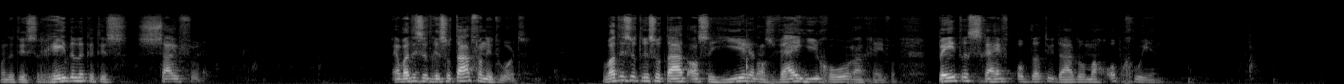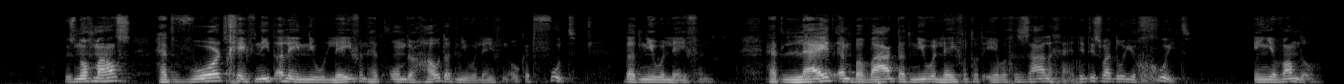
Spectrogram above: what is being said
want het is redelijk, het is zuiver. En wat is het resultaat van dit woord? Wat is het resultaat als ze hier en als wij hier gehoor aan geven? Petrus schrijft opdat u daardoor mag opgroeien. Dus nogmaals, het woord geeft niet alleen nieuw leven, het onderhoudt dat nieuwe leven, ook het voedt dat nieuwe leven. Het leidt en bewaakt dat nieuwe leven tot eeuwige zaligheid. Dit is waardoor je groeit in je wandel.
